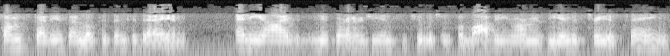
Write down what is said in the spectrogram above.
some studies, I looked at them today, and NEI, the Nuclear Energy Institute, which is the lobbying arm of the industry, is saying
